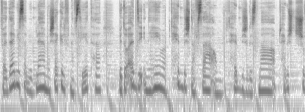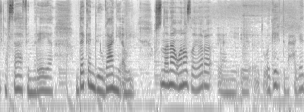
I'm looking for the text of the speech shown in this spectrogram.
فده بيسبب لها مشاكل في نفسيتها بتؤدي إن هي ما بتحبش نفسها أو ما بتحبش جسمها أو ما بتحبش تشوف نفسها في المراية وده كان بيوجعني قوي خصوصا أنا وأنا صغيرة يعني واجهت بالحاجات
